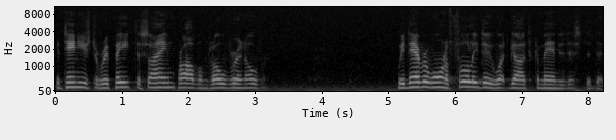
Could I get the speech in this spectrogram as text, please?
continues to repeat the same problems over and over. We never want to fully do what God's commanded us to do.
